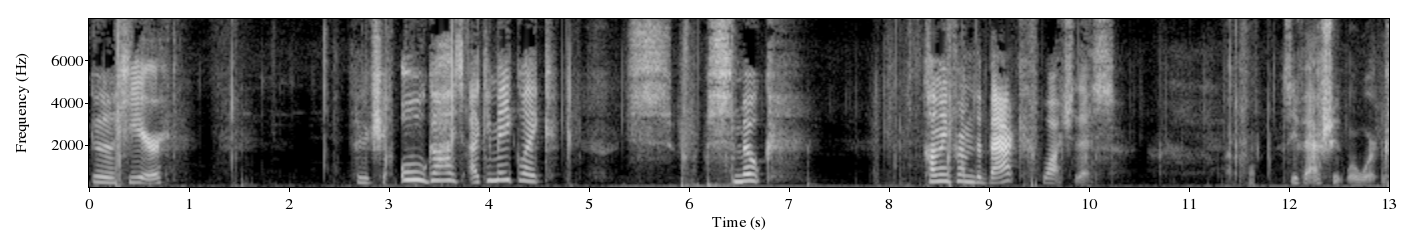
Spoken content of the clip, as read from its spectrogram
go here. Oh guys, I can make like smoke coming from the back. Watch this. See if it actually will work.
